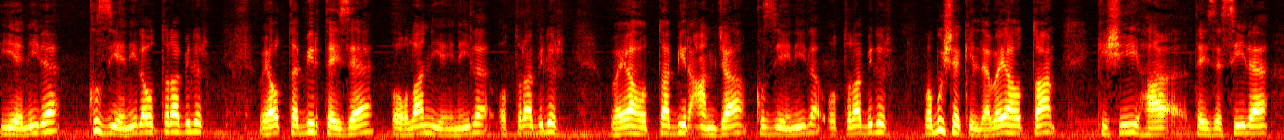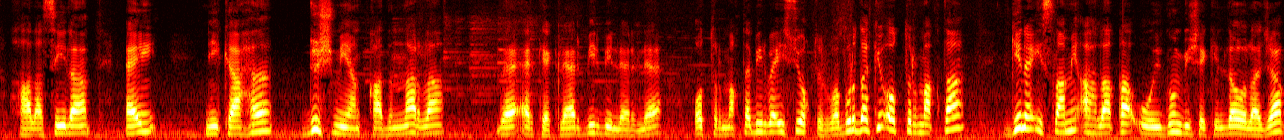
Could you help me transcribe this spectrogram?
yeğeniyle, kız yeğeniyle oturabilir. Veyahut da bir teyze oğlan yeğeniyle oturabilir. Veyahut da bir amca kız yeğeniyle oturabilir. Ve bu şekilde veyahut da kişi ha, teyzesiyle, halasıyla ey nikahı düşmeyen kadınlarla ve erkekler birbirleriyle oturmakta bir beis yoktur. Ve buradaki oturmakta yine İslami ahlaka uygun bir şekilde olacak.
